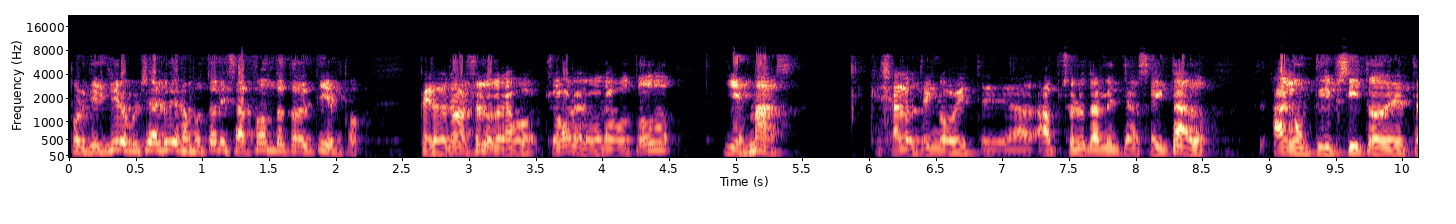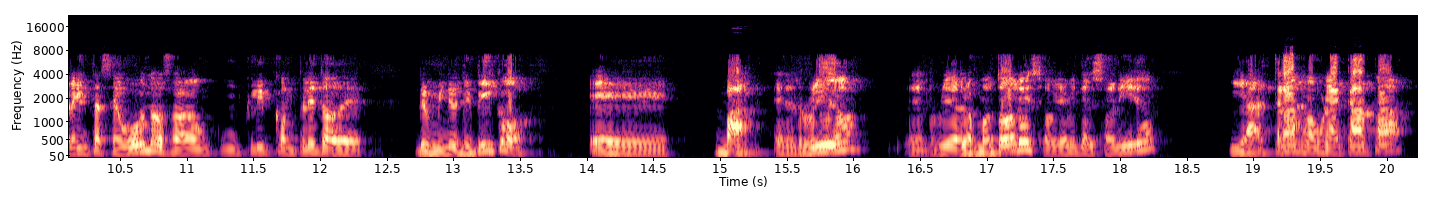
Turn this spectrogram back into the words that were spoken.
porque quiero escuchar el ruido de los motores a fondo todo el tiempo. Pero no, yo lo grabo, yo ahora lo grabo todo, y es más, que ya lo tengo, viste, absolutamente aceitado. Haga un clipcito de 30 segundos o haga un, clip completo de, un minuto y pico, eh, va el ruido, el ruido de los motores, obviamente el sonido, y atrás va una capa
